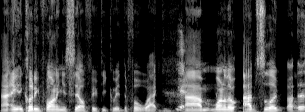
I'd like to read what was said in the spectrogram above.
uh, including finding yourself 50 quid, the full whack. Yeah. Um, one of the absolute, uh, uh,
